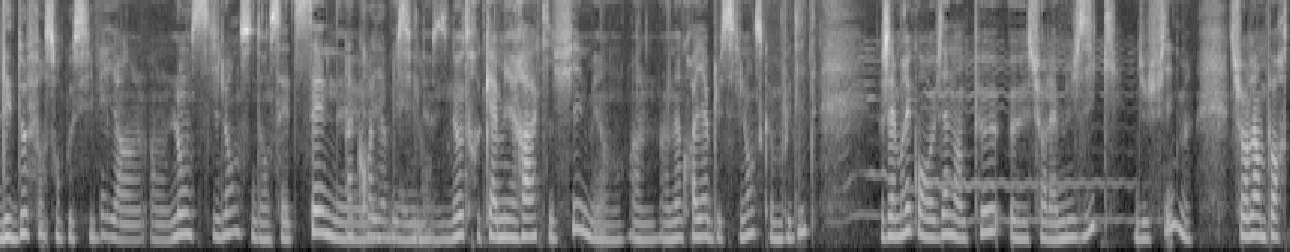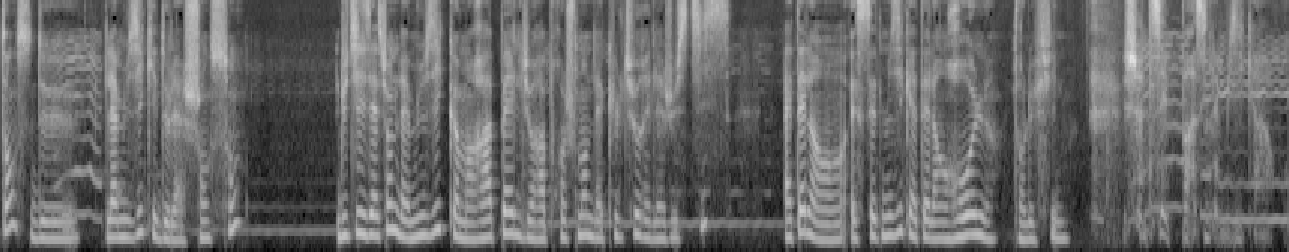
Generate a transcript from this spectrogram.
Les deux fins sont possibles. il y a un, long silence dans cette scène. Incroyable il y a silence. Une, autre caméra qui filme, et un, incroyable silence, comme vous dites. J'aimerais qu'on revienne un peu euh, sur la musique du film, sur l'importance de la musique et de la chanson. L'utilisation de la musique comme un rappel du rapprochement de la culture et de la justice. A-t-elle un, est-ce que cette musique a-t-elle un rôle dans le film? Je ne sais pas si la musique a un rôle.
